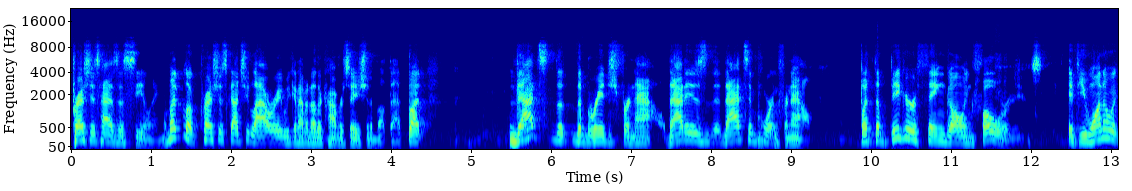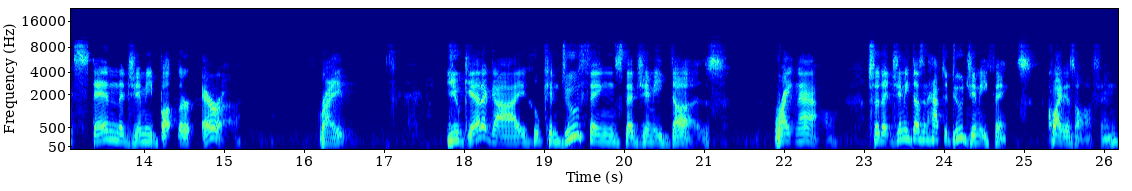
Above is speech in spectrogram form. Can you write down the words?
Precious has a ceiling. But look, Precious got you Lowry. We can have another conversation about that. But that's the the bridge for now. That is that's important for now. But the bigger thing going forward is if you want to extend the Jimmy Butler era, right? You get a guy who can do things that Jimmy does right now so that Jimmy doesn't have to do Jimmy things quite as often.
